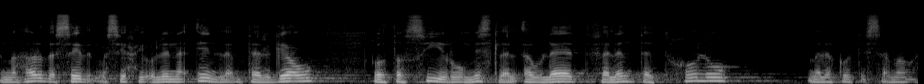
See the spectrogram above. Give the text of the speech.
النهارده السيد المسيح يقول لنا إن لم ترجعوا وتصيروا مثل الأولاد فلن تدخلوا ملكوت السماوات.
